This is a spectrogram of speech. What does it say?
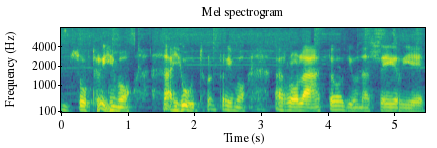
il suo primo aiuto, il primo arruolato di una serie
